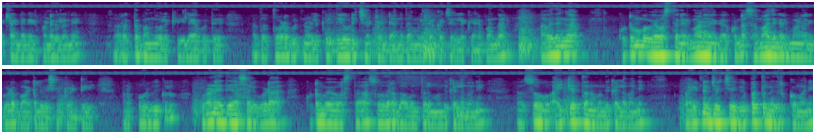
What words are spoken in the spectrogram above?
ఇట్లాంటి అనేక పండుగలు ఉన్నాయి సో రక్త బంధువులకి లేకపోతే తోడబుట్టిన వాళ్ళకి దేవుడిచ్చినటువంటి అన్నదమ్ములకి అక్క చెల్లెలకి అనుబంధాలు ఆ విధంగా కుటుంబ వ్యవస్థ నిర్మాణమే కాకుండా సమాజ నిర్మాణానికి కూడా బాటలు వేసినటువంటి మన పూర్వీకులు. పురాణ ఇతిహాసాలు కూడా కుటుంబ వ్యవస్థ సోదర భావంతో ముందుకెళ్ళమని సో ఐక్యతను ముందుకెళ్ళమని బయట నుంచి వచ్చే విపత్తులను ఎదుర్కోమని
